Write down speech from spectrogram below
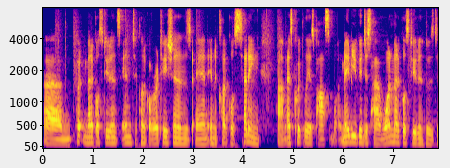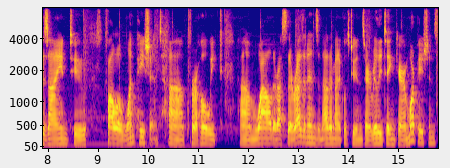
um, put medical students into clinical rotations and in a clinical setting um, as quickly as possible. And maybe you could just have one medical student who's designed to follow one patient uh, for a whole week, um, while the rest of the residents and other medical students are really taking care of more patients.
